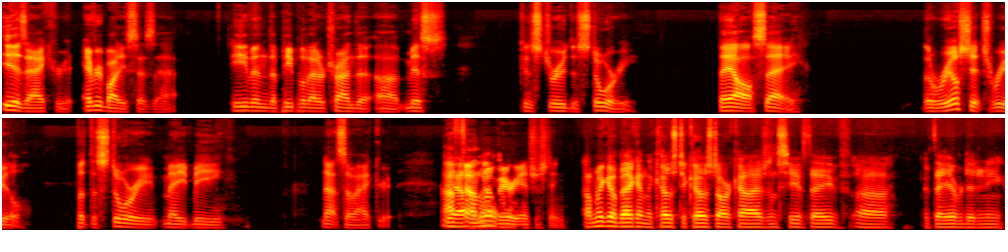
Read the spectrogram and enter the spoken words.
is accurate. Everybody says that. Even the people that are trying to uh, misconstrue the story, they all say the real shit's real, but the story may be not so accurate. I Yeah, found I know. that very interesting. I'm gonna go back in the coast to coast archives and see if they've uh, if they ever did any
